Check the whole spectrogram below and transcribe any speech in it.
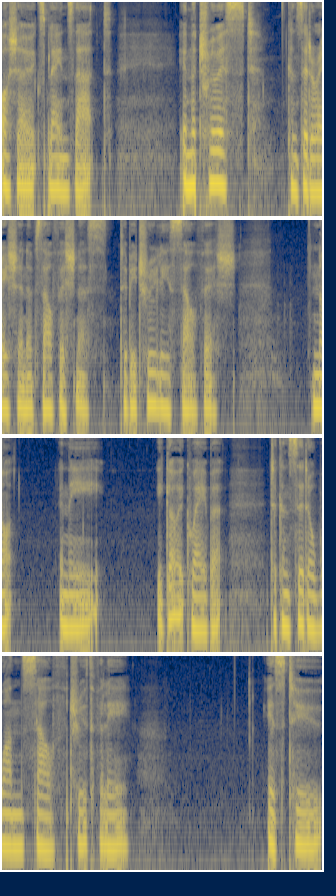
Osho explains that in the truest consideration of selfishness, to be truly selfish, not in the egoic way, but to consider oneself truthfully is to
